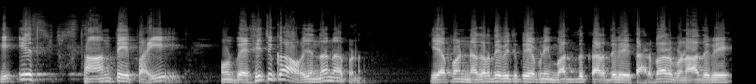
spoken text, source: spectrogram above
ਕਿ ਇਸ ਸਥਾਨ ਤੇ ਭਾਈ ਹੁਣ ਵੈਸੇ ਝੁਕਾਅ ਹੋ ਜਾਂਦਾ ਨਾ ਆਪਣਾ, ਕਿ ਆਪਾਂ ਨਗਰ ਦੇ ਵਿੱਚ ਕੋਈ ਆਪਣੀ ਮਦਦ ਕਰ ਦੇਵੇ, ਘਰ-ਬਾਰ ਬਣਾ ਦੇਵੇ,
